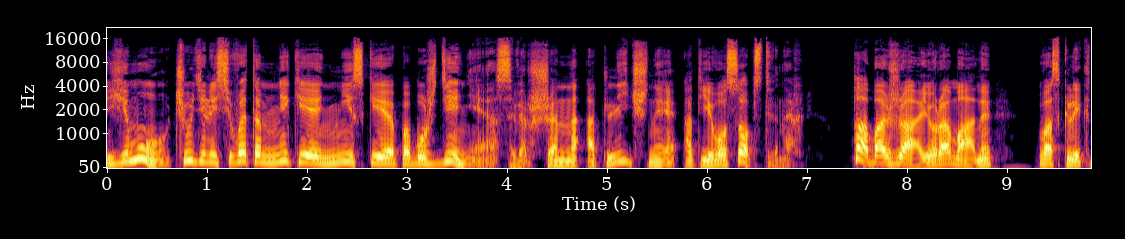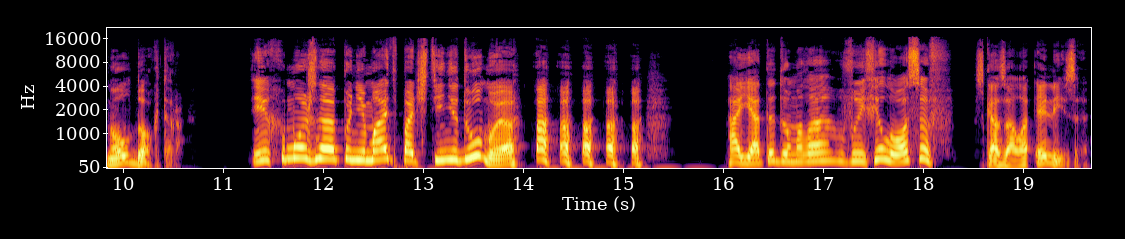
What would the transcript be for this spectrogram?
Ему чудились в этом некие низкие побуждения, совершенно отличные от его собственных. «Обожаю романы!» — воскликнул доктор. «Их можно понимать, почти не думая. «А я-то думала, вы философ», — сказала Элиза. «Элиза».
